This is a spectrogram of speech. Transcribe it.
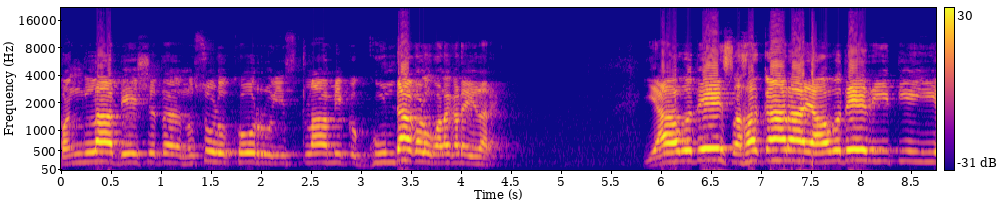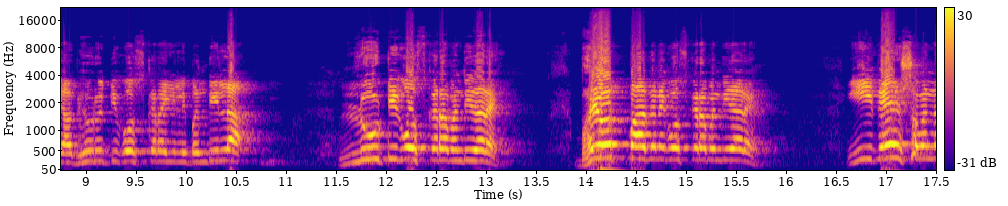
ಬಾಂಗ್ಲಾದೇಶದ ನುಸುಳುಕೋರು ಇಸ್ಲಾಮಿಕ್ ಗೂಂಡಾಗಳು ಒಳಗಡೆ ಇದ್ದಾರೆ. ಯಾವುದೇ ಸಹಕಾರ, ಯಾವುದೇ ರೀತಿಯ ಈ ಅಭಿವೃದ್ಧಿಗೋಸ್ಕರ ಇಲ್ಲಿ ಬಂದಿಲ್ಲ. ಲೂಟಿಗೋಸ್ಕರ ಬಂದಿದ್ದಾರೆ. ಭಯೋತ್ಪಾದನೆಗೋಸ್ಕರ ಬಂದಿದ್ದಾರೆ. ಈ ದೇಶವನ್ನ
